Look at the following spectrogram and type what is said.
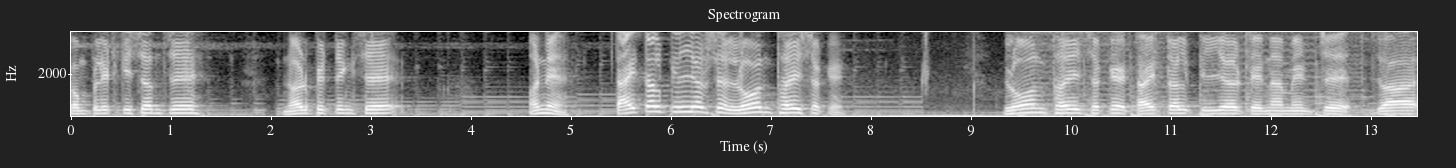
કમ્પ્લીટ કિચન છે, નળ ફિટિંગ છે, અને ટાઇટલ ક્લિયર છે લોન થઈ શકે. લોન થઈ શકે ટાઇટલ ક્લિયર ટેનામેન્ટ છે. જો આ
